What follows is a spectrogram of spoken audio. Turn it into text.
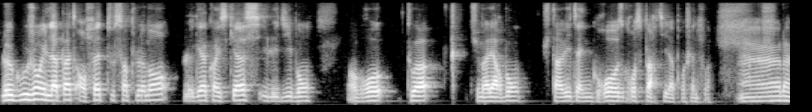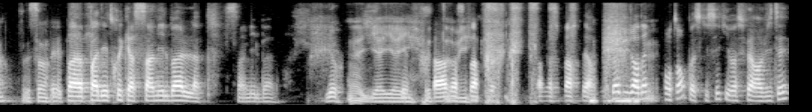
Le goujon, il la pâte. En fait, tout simplement, le gars, quand il se casse, il lui dit Bon, en gros, toi, tu m'as l'air bon. Je t'invite à une grosse, grosse partie la prochaine fois. Voilà, c'est ça. Et pas, pas des trucs à 5000 balles, là. Pff, 5000 balles. Yo, Aïe, aïe, aïe. terre. Ramasse par terre. Donc là, du jardin, est content parce qu'il sait qu'il va se faire inviter.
